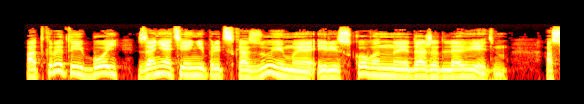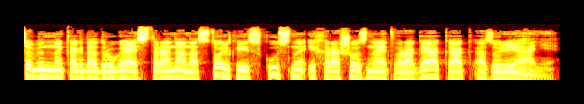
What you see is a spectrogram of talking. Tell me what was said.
Открытый бой – занятие непредсказуемое и рискованное даже для ведьм, особенно когда другая сторона настолько искусно и хорошо знает врага, как азуриане.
